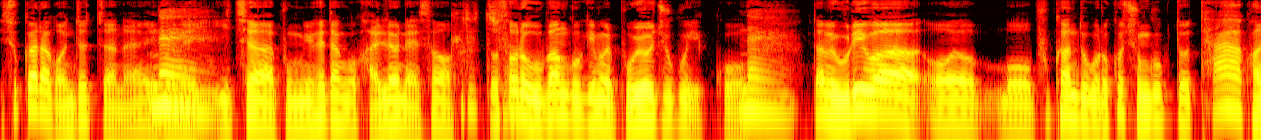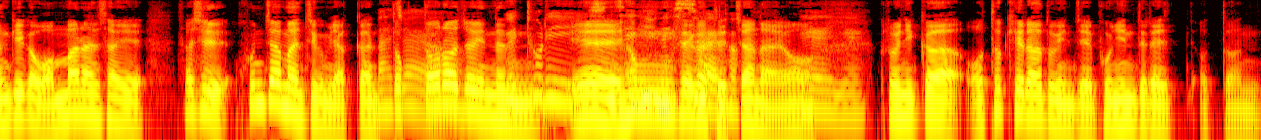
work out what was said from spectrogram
숟가락 얹었잖아요. 이번에 네. 2차 북미 회담과 관련해서 그렇죠. 또 서로 우방국임을 보여주고 있고 네. 그다음에 우리와 어 뭐 북한도 그렇고 중국도 다 관계가 원만한 사이에 사실 혼자만 지금 약간 똑 맞아요. 떨어져 있는 예, 형세가 했어요. 됐잖아요. 예, 예. 그러니까 어떻게라도 이제 본인들의 어떤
